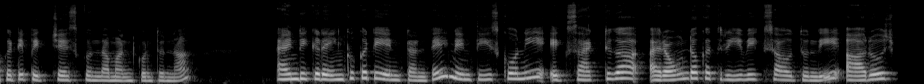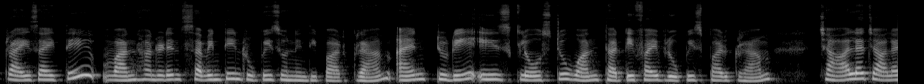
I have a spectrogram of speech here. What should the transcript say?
ఒకటి పిక్ చేసుకుందాం అనుకుంటున్నా. అండ్ ఇక్కడ ఇంకొకటి ఏంటంటే నేను తీసుకొని ఎగ్జాక్ట్‌గా అరౌండ్ ఒక త్రీ వీక్స్ అవుతుంది. ఆ రోజు ప్రైస్ అయితే one hundred and seventeen rupees ఉన్నింది per gram. And today is close to one thirty five rupees per gram. చాలా చాలా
